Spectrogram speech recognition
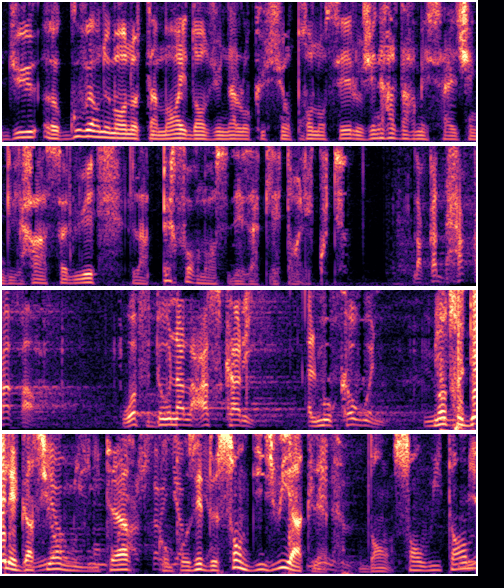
du euh, gouvernement notamment et dans une allocution prononcée, le général d'armée Saïd Chenghilha a salué la performance des athlètes en l'écoute. Notre délégation militaire, composée de 118 athlètes, dont 108 hommes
